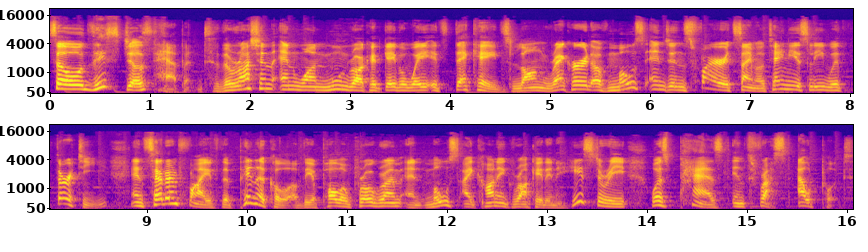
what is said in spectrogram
So this just happened. The Russian N-1 moon rocket gave away its decades-long record of most engines fired simultaneously with 30, and Saturn V, the pinnacle of the Apollo program and most iconic rocket in history, was passed in thrust output.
